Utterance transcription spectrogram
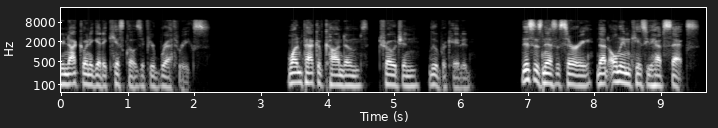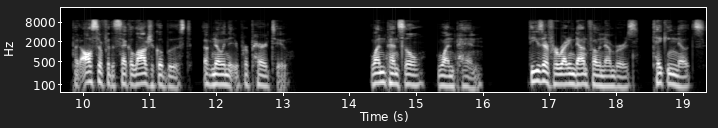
you're not going to get a kiss close if your breath reeks. One pack of condoms, Trojan, lubricated. This is necessary not only in case you have sex, but also for the psychological boost of knowing that you're prepared to. One pencil, one pen. These are for writing down phone numbers, taking notes,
